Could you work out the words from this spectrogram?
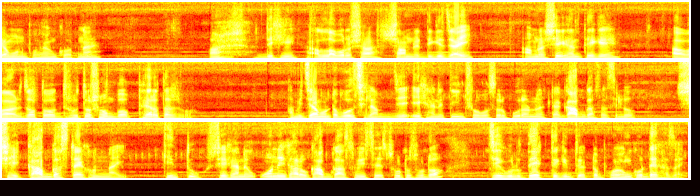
কেমন ভয়ঙ্কর, না? আর দেখি, আল্লাহ ভরসা, সামনের দিকে যাই। আমরা সেখান থেকে আবার যত দ্রুত সম্ভব ফেরত আসব। আমি যেমনটা বলছিলাম যে, এখানে তিনশো বছর পুরানো একটা গাব গাছ ছিল সেই গাব গাছটা এখন নাই। কিন্তু সেখানে অনেক আরও গাব গাছ হয়েছে ছোট ছোট, যেগুলো দেখতে কিন্তু একটা ভয়ঙ্কর দেখা যায়।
